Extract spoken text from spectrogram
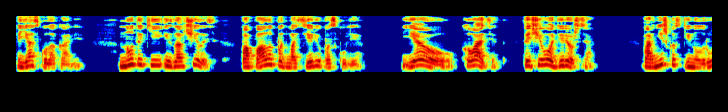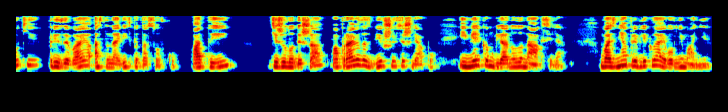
я с кулаками. Но таки изловчилась, попала под материю по скуле. «Йоу, хватит! Ты чего дерешься?» Парнишка скинул руки, призывая остановить потасовку. «А ты?» Тяжело дыша, поправила сбившуюся шляпу и мельком глянула на Акселя. Возня привлекла его внимание,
